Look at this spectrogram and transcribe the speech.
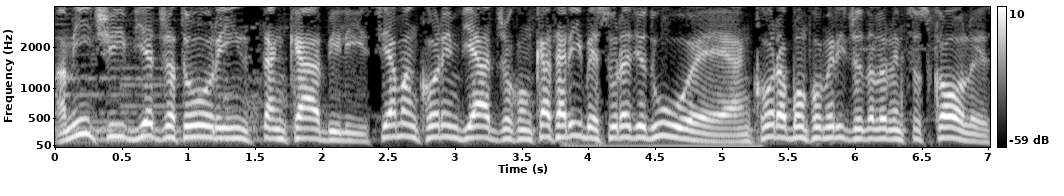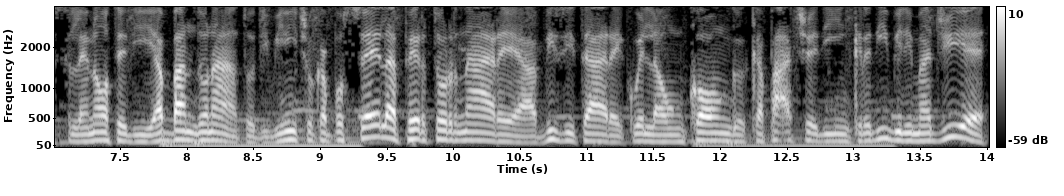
Amici viaggiatori instancabili, siamo ancora in viaggio con Cataribe su Radio 2. Ancora buon pomeriggio da Lorenzo Scoles, le note di abbandonato di Vinicio Capossela per tornare a visitare quella Hong Kong capace di incredibili magie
